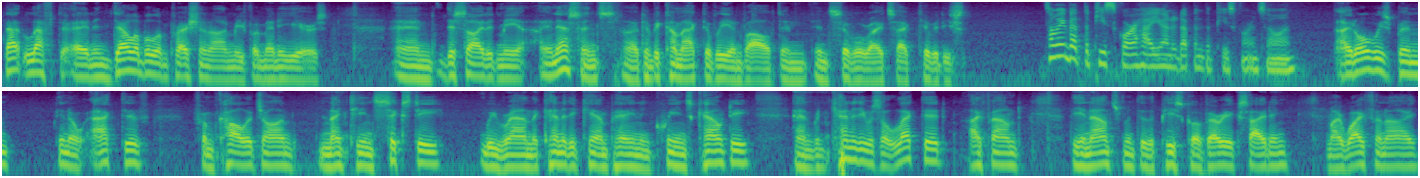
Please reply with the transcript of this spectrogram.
That left an indelible impression on me for many years and decided me, in essence, uh, to become actively involved in, in civil rights activities. Tell me about the Peace Corps, how you ended up in the Peace Corps, and so on. I'd always been, you know, active from college on. 1960, we ran the Kennedy campaign in Queens County. And when Kennedy was elected, I found the announcement of the Peace Corps very exciting. My wife and I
